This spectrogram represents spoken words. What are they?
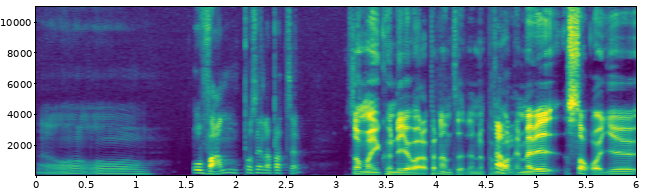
och, och, och vann på sina platser. Som man ju kunde göra på den tiden uppenbarligen. Ja. Men vi sa ju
